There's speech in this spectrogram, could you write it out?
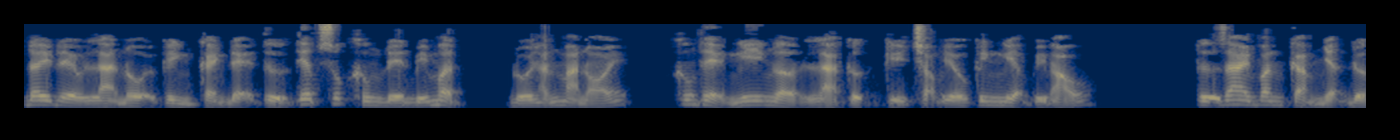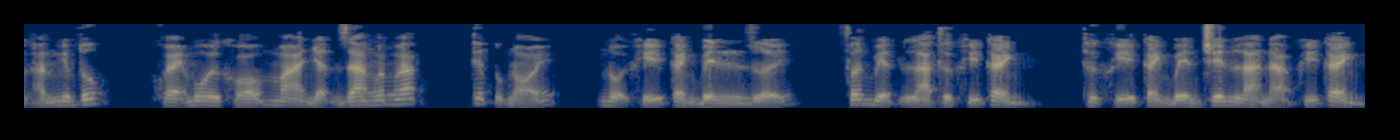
Đây đều là nội kình cảnh đệ tử tiếp xúc không đến bí mật, đối hắn mà nói, không thể nghi ngờ là cực kỳ trọng yếu kinh nghiệm bí máu tự giai văn cảm nhận được hắn nghiêm túc, khóe môi khó mà nhận ra ngắc ngắc, tiếp tục nói, nội khí cảnh bên dưới phân biệt là thực khí cảnh, thực khí cảnh bên trên là nạp khí cảnh,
